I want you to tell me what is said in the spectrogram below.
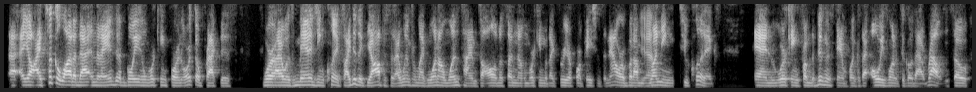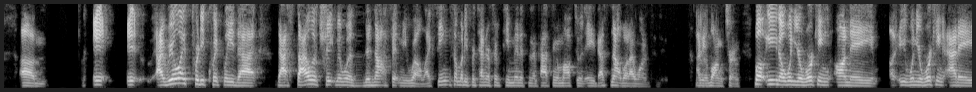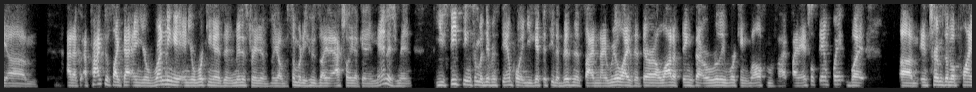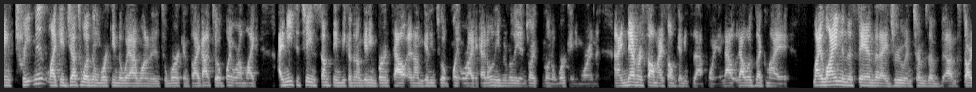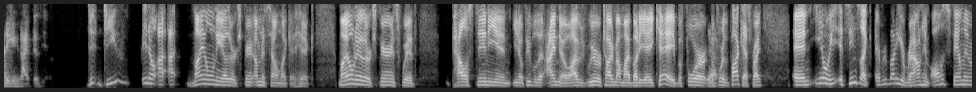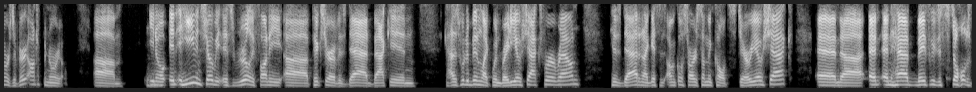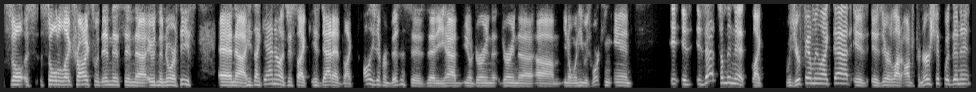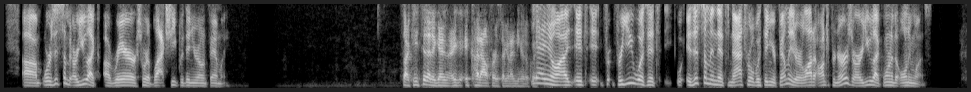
I, you know, I took a lot of that, and then I ended up going and working for an ortho practice where I was managing clinics. So I did like the opposite. I went from like one-on-one time to all of a sudden I'm working with like three or four patients an hour, but I'm yeah. running two clinics and working from the business standpoint because I always wanted to go that route. And so um, it it I realized pretty quickly that that style of treatment was did not fit me well. Like seeing somebody for 10 or 15 minutes and then passing them off to an aide, that's not what I wanted to do. I mean, long term. But you know, when you're working on a uh, when you're working at a um, at a, a, practice like that and you're running it and you're working as an administrative, you know, somebody who's like actually like in management, you see things from a different standpoint and you get to see the business side. And I realize that there are a lot of things that are really working well from a financial standpoint, but um, in terms of applying treatment, like it just wasn't working the way I wanted it to work. And so I got to a point where I'm like, I need to change something because I'm getting burnt out and I'm getting to a point where I, I don't even really enjoy going to work anymore. And, I never saw myself getting to that point. And that, that was like my, my line in the sand that I drew in terms of um, starting Ignite Phyzio. Do, do you, you know, I, I, my only other experience, I'm going to sound like a hick. My only other experience with Palestinian, you know, people that I know, I was, we were talking about my buddy AK before, yeah. before the podcast, right? And, you know, it seems like everybody around him, all his family members are very entrepreneurial. Um, you know, and he even showed me this really funny uh, picture of his dad back in. God, this would have been like when Radio Shacks were around. His dad and I guess his uncle started something called Stereo Shack, and uh, and and had basically just stole, sold sold electronics within this in uh, in the Northeast. And uh, he's like, yeah, no, it's just like his dad had like all these different businesses that he had, you know, during the during the um, you know when he was working. And is is that something that like was your family like that? Is is there a lot of entrepreneurship within it, um, or is this something? Are you like a rare sort of black sheep within your own family? Sorry, can you say that again? It cut out for a second. I didn't hear the question. Yeah, you know, it's it, for, for you. Was it? Is this something that's natural within your family? There are a lot of entrepreneurs, or are you like one of the only ones?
